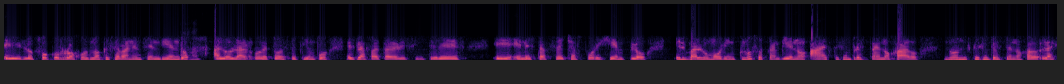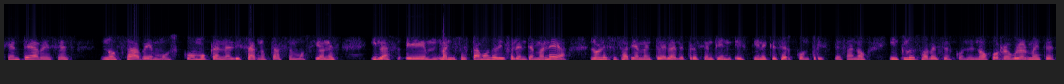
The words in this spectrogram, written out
eh, los focos rojos no que se van encendiendo a lo largo de todo este tiempo es la falta de desinterés eh, en estas fechas por ejemplo el mal humor incluso también no ah es que siempre está enojado no, no es que siempre esté enojado la gente a veces no sabemos cómo canalizar nuestras emociones y las eh, manifestamos de diferente manera. No necesariamente la depresión tiene, tiene que ser con tristeza, ¿no? Incluso a veces con enojo. Regularmente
